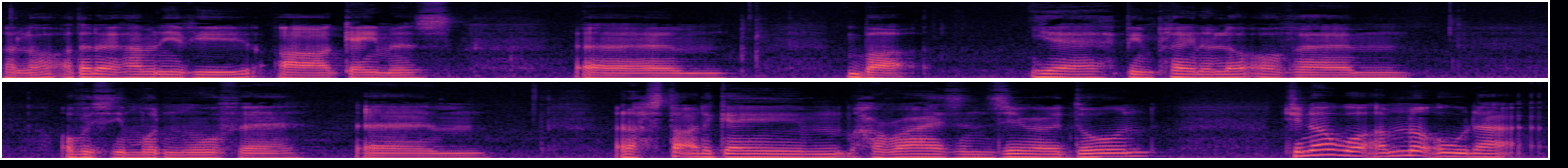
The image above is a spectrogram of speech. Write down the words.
a lot. I don't know how many of you are gamers, um, but yeah, been playing a lot of um, obviously Modern Warfare um, and I started a game Horizon Zero Dawn. Do you know what? I'm not all that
